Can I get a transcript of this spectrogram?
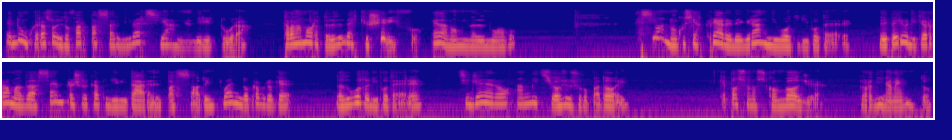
e dunque era solito far passare diversi anni addirittura tra la morte del vecchio sceriffo e la nomina del nuovo. E si vanno così a creare dei grandi vuoti di potere, dei periodi che Roma aveva sempre cercato di evitare nel passato, intuendo proprio che dal vuoto di potere si generano ambiziosi usurpatori, che possono sconvolgere l'ordinamento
